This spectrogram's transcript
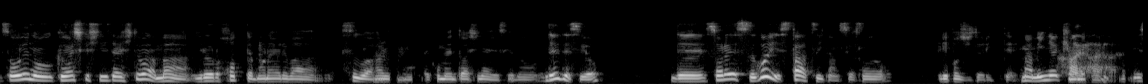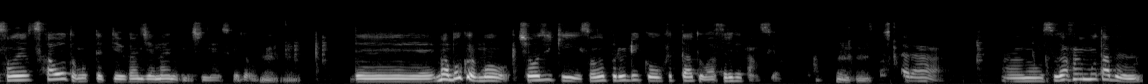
そういうのを詳しく知りたい人は、まあ、いろいろ掘ってもらえればすぐわかると思ってコメントはしないですけど、でですよ。で、それすごいスターついたんですよ、そのリポジトリって。まあみんな興味はいはいはそれを使おうと思ってっていう感じじゃないのかもしれないですけど。うんうん。で、まあ僕も正直そのプルリクを送った後忘れてたんですよ。うんうん。そしたら、あの、菅さんも多分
